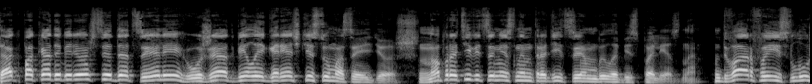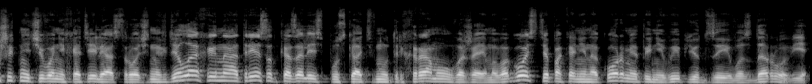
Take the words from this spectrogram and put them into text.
Так пока доберешься до цели, уже от белой горячки с ума сойдешь. Но противиться местным традициям было бесполезно. Дварфы и слушать ничего не хотели о срочных делах и наотрез отказались пускать внутрь храма уважаемого гостя, пока не накормят и не выпьют за его здоровье,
